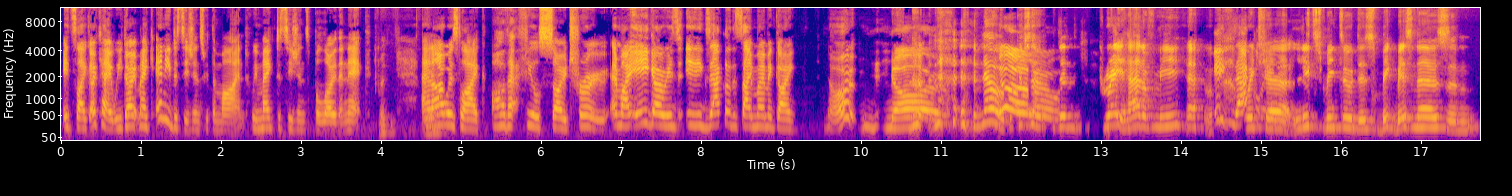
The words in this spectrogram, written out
it's like, okay, we don't make any decisions with the mind. We make decisions below the neck. And. I was like, oh, that feels so true. And my ego is in exactly the same moment going, no, no, no, no, because the gray head of me, exactly, which uh, leads me to this big business and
